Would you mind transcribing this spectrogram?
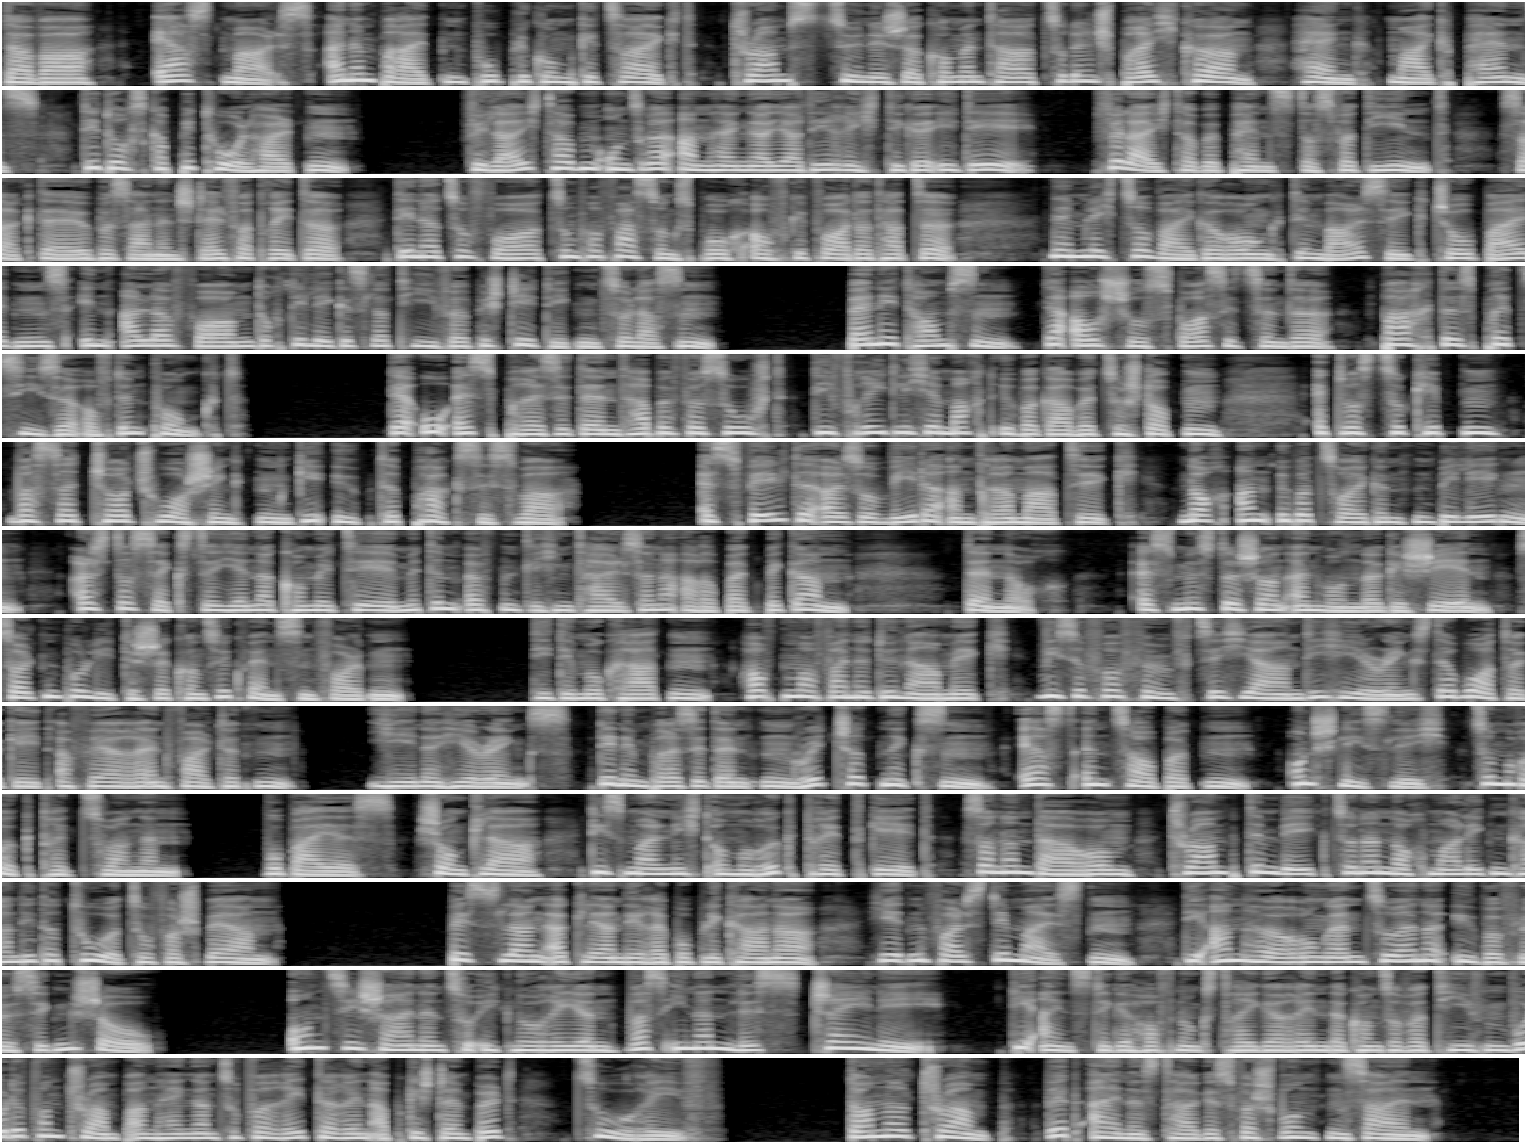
Da war erstmals einem breiten Publikum gezeigt Trumps zynischer Kommentar zu den Sprechchören Hank Mike Pence, die durchs Kapitol halten. Vielleicht haben unsere Anhänger ja die richtige Idee. Vielleicht habe Pence das verdient, sagte er über seinen Stellvertreter, den er zuvor zum Verfassungsbruch aufgefordert hatte, nämlich zur Weigerung, den Wahlsieg Joe Bidens in aller Form durch die Legislative bestätigen zu lassen. Benny Thompson, der Ausschussvorsitzende, brachte es präzise auf den Punkt. Der US-Präsident habe versucht, die friedliche Machtübergabe zu stoppen, etwas zu kippen, was seit George Washington geübte Praxis war. Es fehlte also weder an Dramatik noch an überzeugenden Belegen, als das 6. Jänner-Komitee mit dem öffentlichen Teil seiner Arbeit begann, Dennoch, es müsste schon ein Wunder geschehen, sollten politische Konsequenzen folgen. Die Demokraten hoffen auf eine Dynamik, wie sie vor 50 Jahren die Hearings der Watergate-Affäre entfalteten. Jene Hearings, die den Präsidenten Richard Nixon erst entzauberten und schließlich zum Rücktritt zwangen. Wobei es, schon klar, diesmal nicht um Rücktritt geht, sondern darum, Trump den Weg zu einer nochmaligen Kandidatur zu versperren. Bislang erklären die Republikaner, jedenfalls die meisten, die Anhörungen zu einer überflüssigen Show. Und sie scheinen zu ignorieren, was ihnen Liz Cheney, die einstige Hoffnungsträgerin der Konservativen, wurde von Trump-Anhängern zur Verräterin abgestempelt, zurief. Donald Trump wird eines Tages verschwunden sein.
